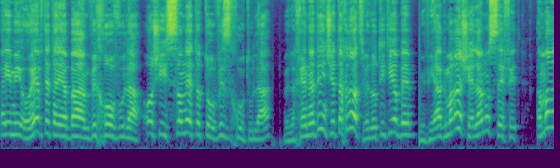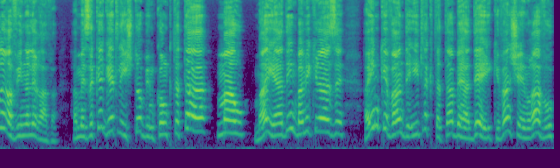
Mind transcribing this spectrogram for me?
האם היא אוהבת את היבם וחובו לה, או שהיא שונאת אותו וזכותו לה, ולכן הדין שתחלוץ ולא תתייבם. מביאה הגמרא שאלה נוספת, אמר לרבינה לרבה, המזכה גט לאשתו במקום קטטה, מהו? מה יהיה הדין במקרה הזה? האם כיוון דאית לקטטה בהדי, כיוון שהם רבו,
